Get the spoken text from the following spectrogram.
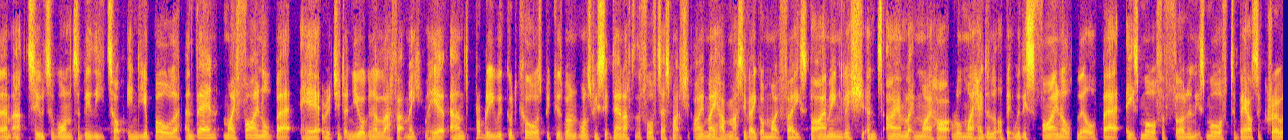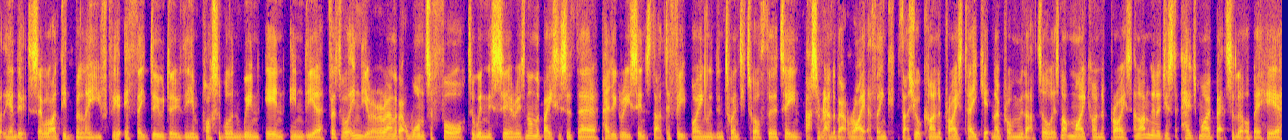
um, at two to one to be the top India bowler. And then my final bet here, Richard, and you're going to laugh at me here, and probably with good cause, because when, once we sit down after the fourth test match, I may have massive egg on my face. But I'm English and I am letting my heart rule my head a little bit with this final little bet. It's more for fun and it's more to be able to crow at the end of it to say, well, I did believe if they do do the impossible and win in India, first of all, India are around about one to four to win this series. And on the basis of their pedigree since that defeat by England in 2012 13, that's around about right, I think. If that's your kind of price, take it. No problem with that at all. It's not my kind of price. And I'm going to just hedge my bets a little bit here.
